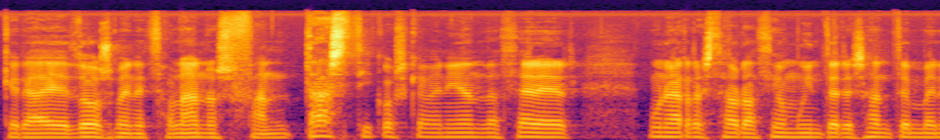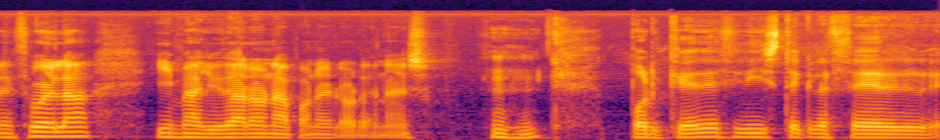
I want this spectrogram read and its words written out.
que era de dos venezolanos fantásticos que venían de hacer una restauración muy interesante en Venezuela y me ayudaron a poner orden a eso. ¿Por qué decidiste crecer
